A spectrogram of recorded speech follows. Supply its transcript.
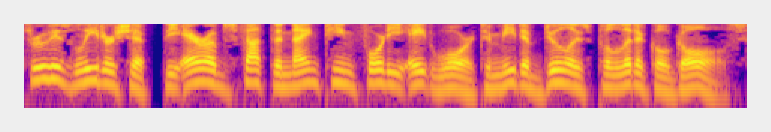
Through his leadership, the Arabs fought the 1948 war to meet Abdullah's political goals.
